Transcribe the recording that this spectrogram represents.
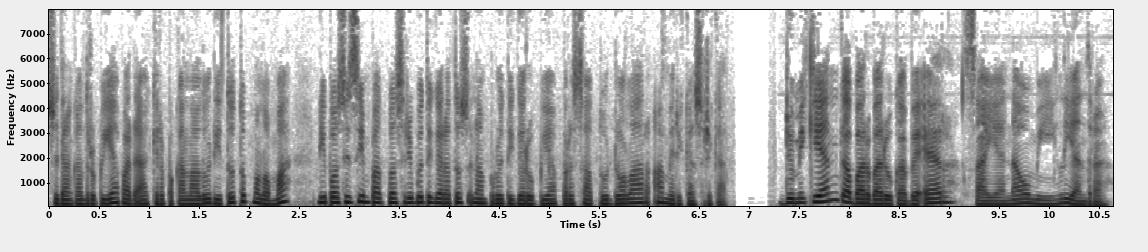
Sedangkan rupiah pada akhir pekan lalu ditutup melemah di posisi 14.363 rupiah per 1 dolar Amerika Serikat. Demikian kabar baru KBR, saya Naomi Liandra.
